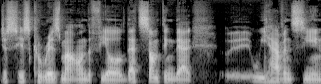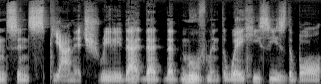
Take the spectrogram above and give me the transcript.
just his charisma on the field. That's something that uh, we haven't seen since Pjanic. Really, that that that movement, the way he sees the ball.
